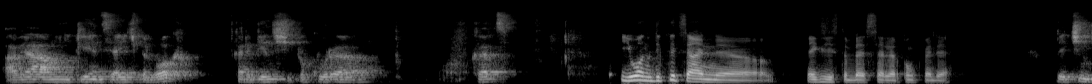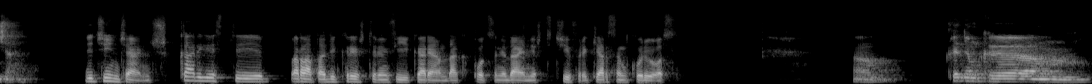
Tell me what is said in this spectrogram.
avea unii clienți aici pe loc care vin și procură cărți. Ion, de câți ani uh, există bestseller.md? De 5 ani. De 5 ani. Și care este rata de creștere în fiecare an, dacă poți să ne dai niște cifre? Chiar sunt curios. Uh, credem că um,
